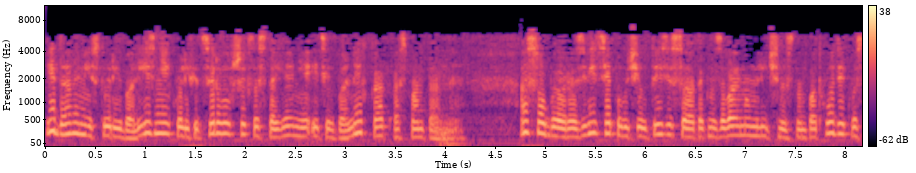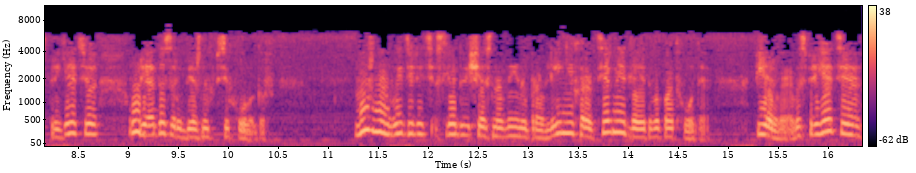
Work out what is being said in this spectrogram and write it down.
и данными истории болезней, квалифицировавших состояние этих больных как аспонтанное. Особое развитие получил тезис о так называемом личностном подходе к восприятию у ряда зарубежных психологов. Можно выделить следующие основные направления, характерные для этого подхода. Первое. Восприятие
